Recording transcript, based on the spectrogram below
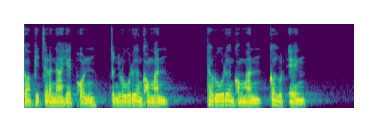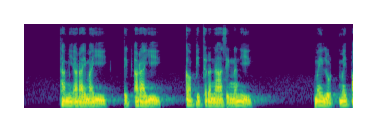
ก็พิจารณาเหตุผล จนรู้เรื่องของมัน ถ้ารู้เรื่องของมันก็หลุดเอง ถ้ามีอะไรมาอีก ติดอะไรอีก ก็พิจารณาสิ่งนั้นอีก ไม่หลุดไม่ไป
